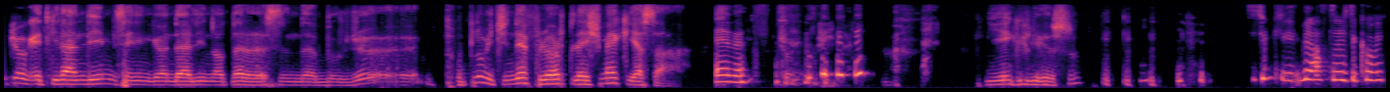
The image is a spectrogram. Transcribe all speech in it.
en çok etkilendiğim senin gönderdiğin notlar arasında Burcu, e, toplum içinde flörtleşmek yasağı. evet. Niye gülüyorsun? Çünkü biraz trajikomik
